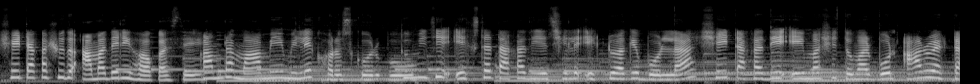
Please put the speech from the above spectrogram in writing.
সেই টাকা শুধু আমাদেরই হক আছে। আমরা মা মেয়ে মিলে খরচ করব। তুমি যে এক্সট্রা টাকা দিয়েছিলে, একটু আগে বললা সেই টাকা দিয়ে এই মাসে তোমার বোন আরও একটা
